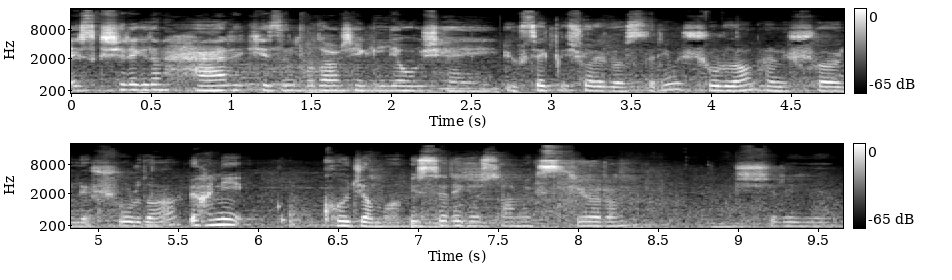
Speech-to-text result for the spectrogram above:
Eskişehir'e giden herkesin fotoğraf çekildiği o şey. Yüksekliği şöyle göstereyim. Şuradan hani şöyle şurada. Ve hani kocaman. Size de göstermek istiyorum. Aşırı iyi.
